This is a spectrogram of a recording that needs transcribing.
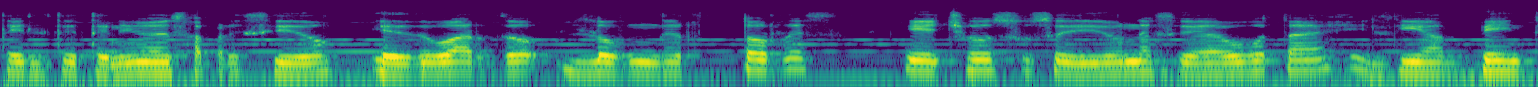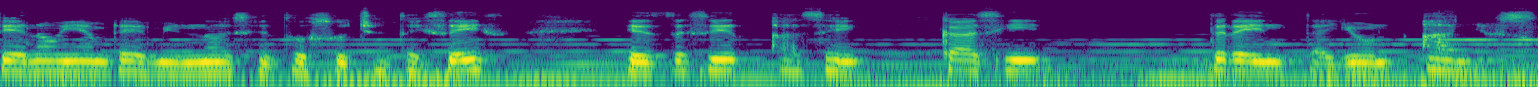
del detenido desaparecido Eduardo Lovner Torres, hecho sucedido en la ciudad de Bogotá el día 20 de noviembre de 1986 es decir, hace casi 31 años.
